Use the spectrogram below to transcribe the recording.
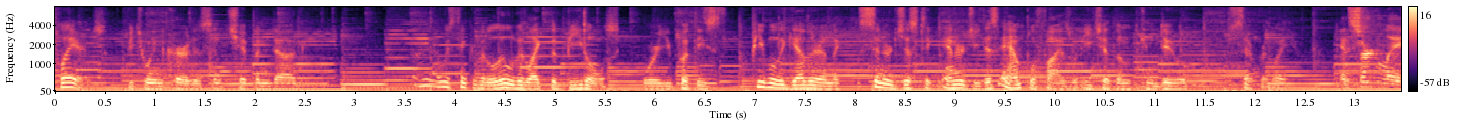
players, between Curtis and Chip and Doug. I always think of it a little bit like the Beatles, where you put these people together and the synergistic energy just amplifies what each of them can do separately. And certainly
